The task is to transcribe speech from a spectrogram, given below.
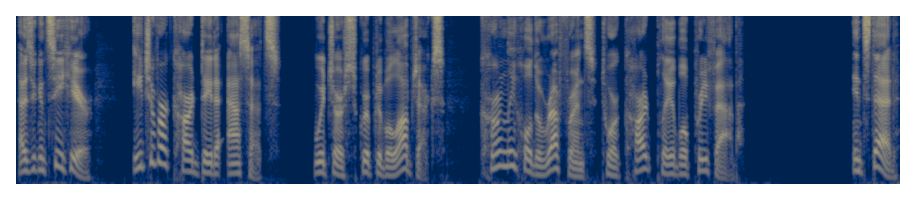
As you can see here, each of our card data assets, which are scriptable objects, currently hold a reference to our card playable prefab. Instead,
